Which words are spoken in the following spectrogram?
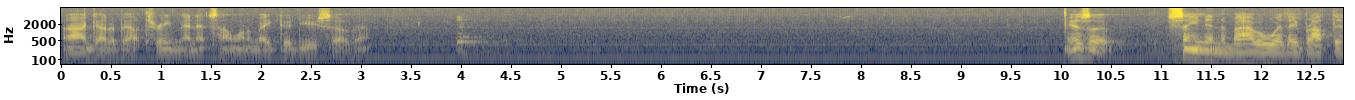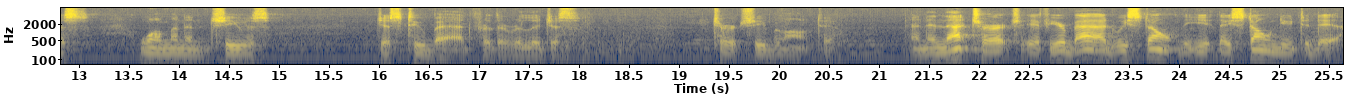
I got about three minutes. I want to make good use of it. There's a scene in the Bible where they brought this woman, and she was just too bad for the religious church she belonged to. And in that church, if you're bad, we stone they stone you to death.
